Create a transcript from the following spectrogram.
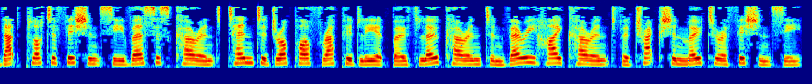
that plot efficiency versus current tend to drop off rapidly at both low current and very high current for traction motor efficiency,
